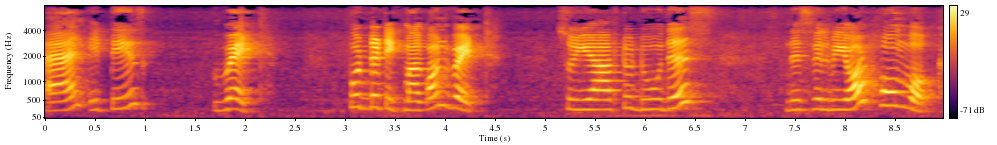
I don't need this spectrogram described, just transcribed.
and it is wet. Put the tick mark on wet. So you have to do this. This will be your homework.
